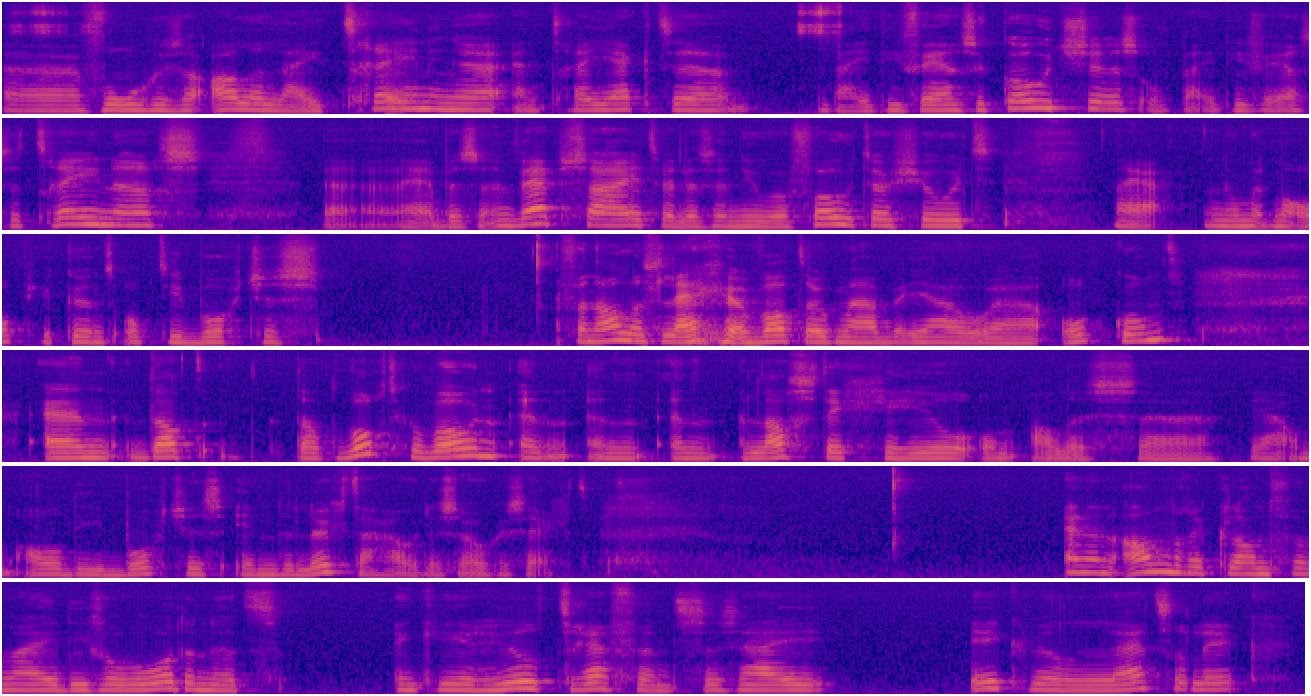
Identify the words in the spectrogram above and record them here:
Uh, volgen ze allerlei trainingen en trajecten bij diverse coaches of bij diverse trainers. Uh, hebben ze een website, willen ze een nieuwe fotoshoot. Nou ja, noem het maar op. Je kunt op die bordjes van alles leggen wat ook maar bij jou uh, opkomt. En dat, dat wordt gewoon een, een, een lastig geheel om alles, uh, ja, om al die bordjes in de lucht te houden, zo gezegd. En een andere klant van mij, die verwoordde het een keer heel treffend. Ze zei, ik wil letterlijk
